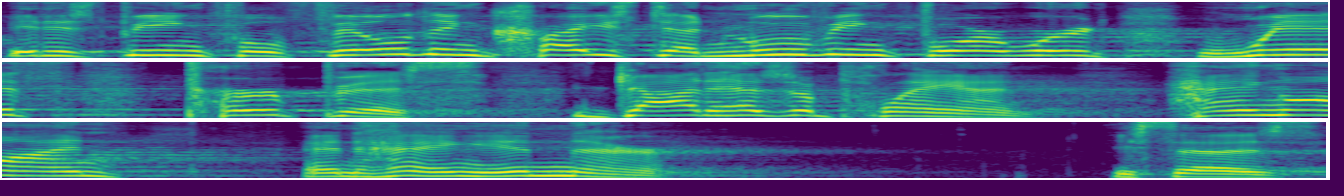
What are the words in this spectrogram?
it is being fulfilled in Christ and moving forward with purpose. God has a plan. Hang on and hang in there. He says,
